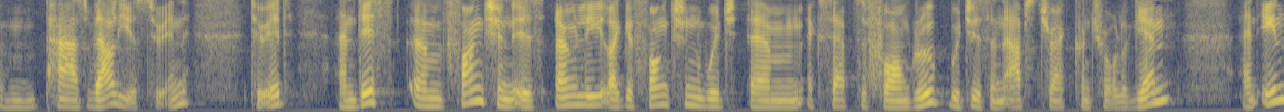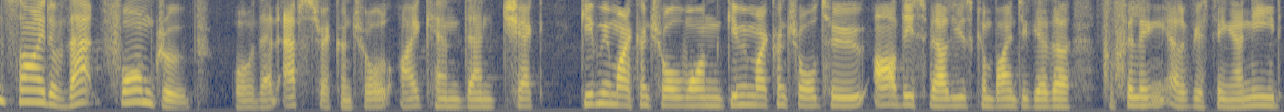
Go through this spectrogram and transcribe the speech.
um, pass values to in to it. And this um, function is only like a function which um, accepts a form group, which is an abstract control again. And inside of that form group or that abstract control, I can then check give me my control one, give me my control two, are these values combined together, fulfilling everything I need,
